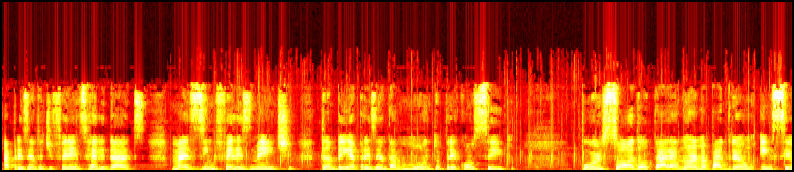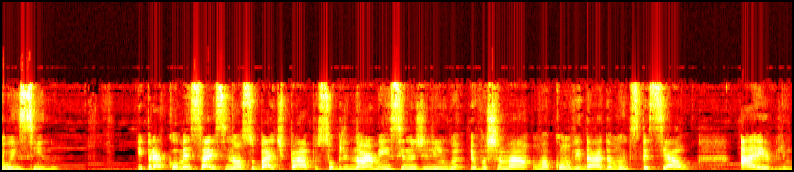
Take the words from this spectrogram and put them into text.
apresenta diferentes realidades, mas infelizmente também apresenta muito preconceito por só adotar a norma padrão em seu ensino. E para começar esse nosso bate-papo sobre norma e ensino de língua, eu vou chamar uma convidada muito especial, a Evelyn.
